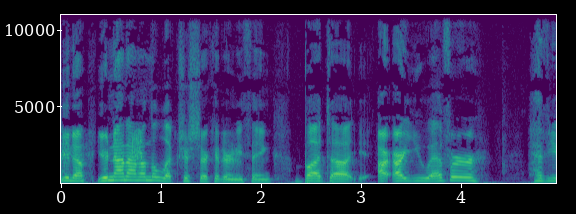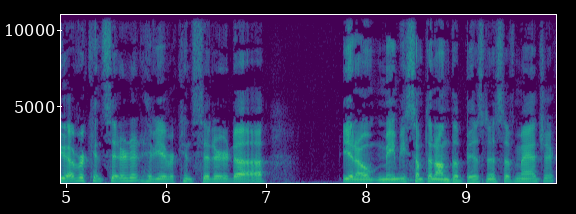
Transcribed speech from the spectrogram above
you know, you're not out on the lecture circuit or anything, but uh, are, are you ever? Have you ever considered it? Have you ever considered, uh, you know, maybe something on the business of magic?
